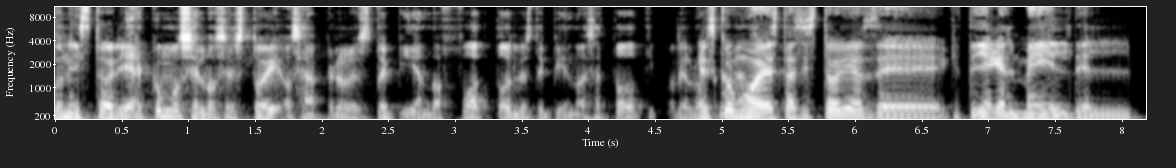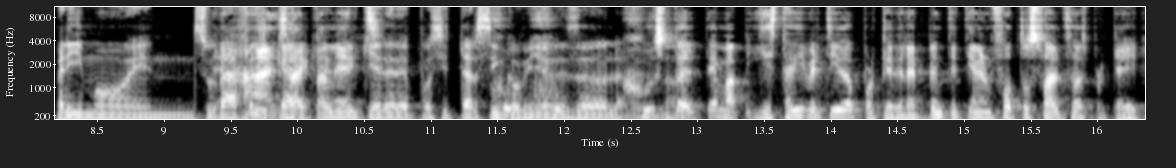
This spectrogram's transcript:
una historia. ver cómo se los estoy, o sea, pero les estoy pidiendo fotos, les estoy pidiendo, o sea, todo tipo de Es como estas historias de que te llega el mail del primo en Sudáfrica que te quiere depositar 5 millones de dólares. Justo el tema. Y está divertido porque de repente tienen fotos falsas, porque ahí de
